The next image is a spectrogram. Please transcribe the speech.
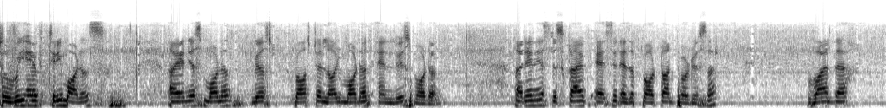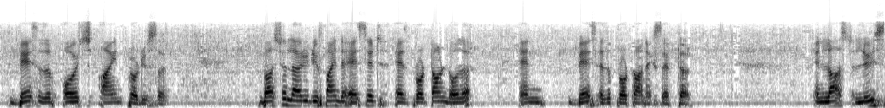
So we have three models Arrhenius model, Bronsted-Lowry model and Lewis model. Arrhenius described acid as a proton producer while the base is a OH ion producer. Bronsted-Lowry defined the acid as proton donor and base as a proton acceptor. And last, Lewis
